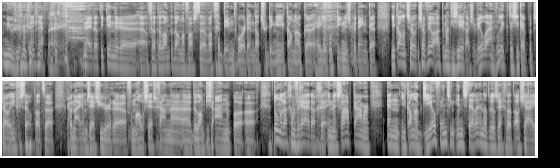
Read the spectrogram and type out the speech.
nieuwsuur begint. ja, precies. Nee, dat die kinderen, eh, of dat de lampen dan alvast eh, wat gedimd worden en dat soort dingen. Je kan ook hele routines bedenken. Je kan het zo, zoveel automatiseren als je wil eigenlijk. Mhm. Dus ik heb het zo ingesteld dat eh, bij mij om zes uur eh, om half zes gaan eh, de lampjes aan op eh, eh, donderdag en vrijdag eh, in mijn slaapkamer. En je kan ook geofencing instellen. En dat wil zeggen dat als jij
